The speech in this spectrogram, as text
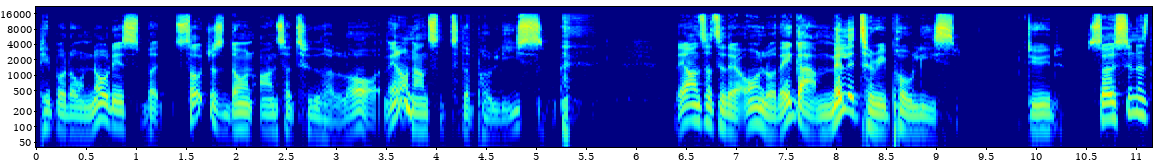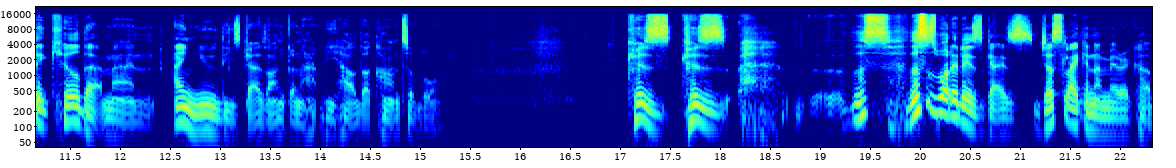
people don't notice, but soldiers don't answer to the law. They don't answer to the police. they answer to their own law. They got military police, dude. So as soon as they kill that man, I knew these guys aren't gonna be held accountable. Cause, cause this this is what it is, guys. Just like in America,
